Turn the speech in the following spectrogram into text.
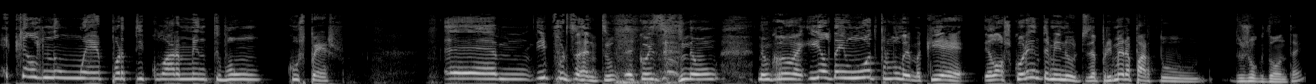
É que ele não é particularmente bom com os pés. Um, e portanto a coisa não, não correu bem. E ele tem um outro problema que é ele aos 40 minutos da primeira parte do, do jogo de ontem,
